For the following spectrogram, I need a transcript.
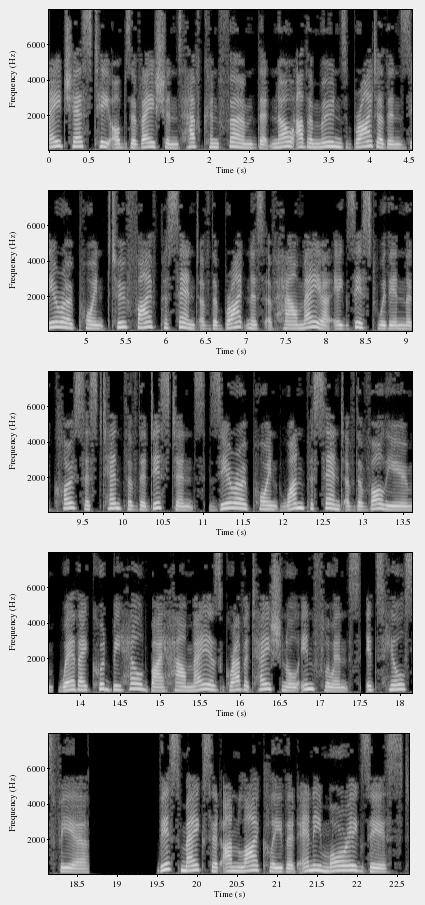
HST observations have confirmed that no other moons brighter than 0.25% of the brightness of Haumea exist within the closest tenth of the distance 0.1% of the volume where they could be held by Haumea's gravitational influence its Hill sphere. This makes it unlikely that any more exist.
